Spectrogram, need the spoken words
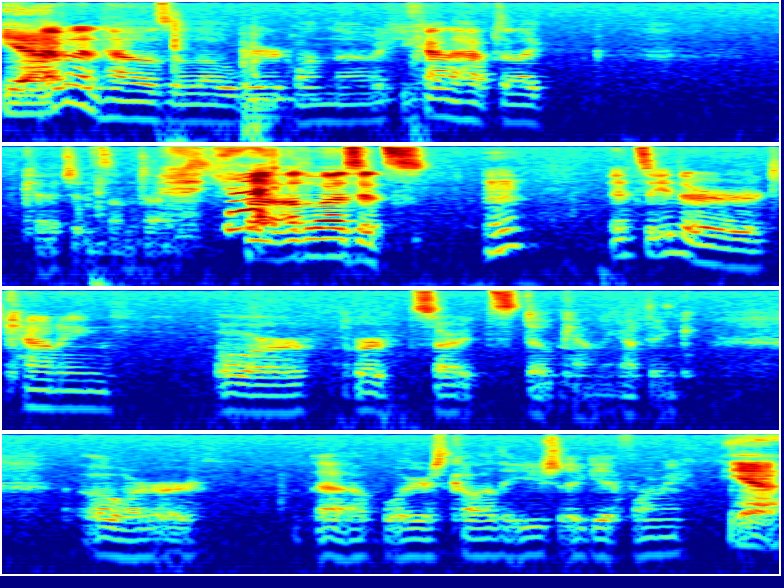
Yeah. Heaven and Hell is a little weird one though. You kind of have to like catch it sometimes. Yeah. But otherwise, it's Mhm. it's either counting or or sorry, it's still counting. I think or uh, Warriors Call. They usually get for me. Yeah.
